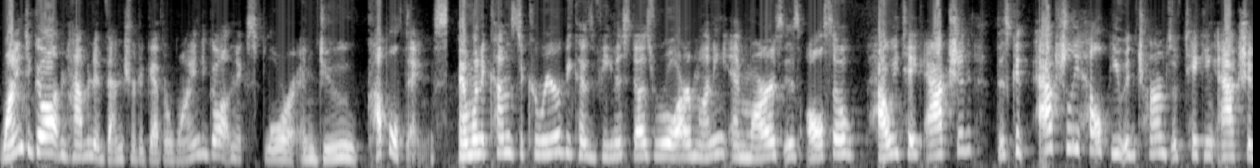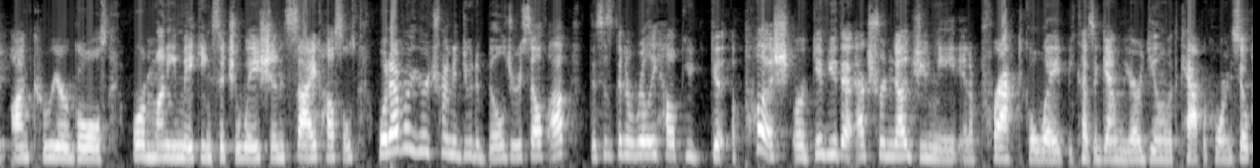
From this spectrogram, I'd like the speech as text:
wanting to go out and have an adventure together, wanting to go out and explore and do couple things. And when it comes to career, because Venus does rule our money and Mars is also how we take action, this could actually help you in terms of taking action on career goals or money making situations, side hustles, whatever you're trying to do to build yourself up. This is going to really help you get a push or give you that extra nudge you need in a practical way because, again, we are dealing with Capricorn. So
